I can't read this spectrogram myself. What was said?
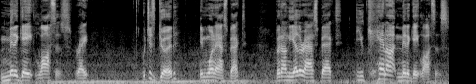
mitigate losses, right? Which is good in one aspect. But on the other aspect, you cannot mitigate losses.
